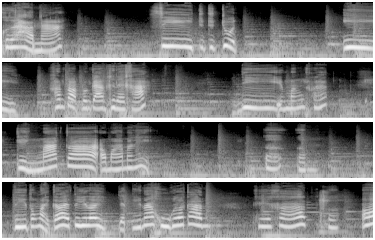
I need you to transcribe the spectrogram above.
ก็จะถามนะ C จุดจุดจุด E คำตอบตรงกลางคืออะไรคะ D มั้งครับ เก่งมากจ้า เอาไมามานี่ เออเอม ตีตรงไหนก็ได้ตีเลย อย่าตีหน้าครูก็แล้วกันโอเคครับอออ๋อ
